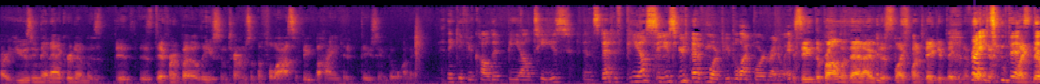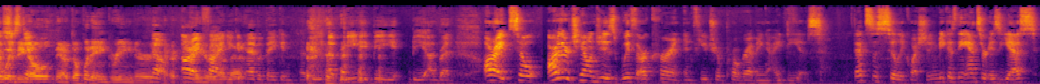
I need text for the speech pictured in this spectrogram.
are using that acronym is, is, is different, but at least in terms of the philosophy behind it, they seem to want it. I think if you called it BLTs instead of PLCs, you'd have more people on board right away. See, the problem with that, I would just like one bacon, bacon, and Right, bacon. that's- like there that's would be no, you know, don't put any green or No. or All right, fine. You that. can have a bacon, a B, a B, B, B on bread. All right. So, are there challenges with our current and future programming ideas? That's a silly question because the answer is yes.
